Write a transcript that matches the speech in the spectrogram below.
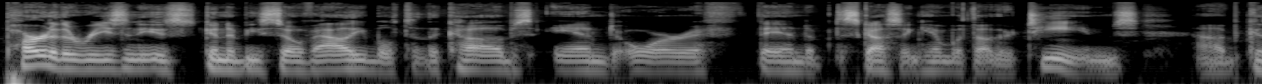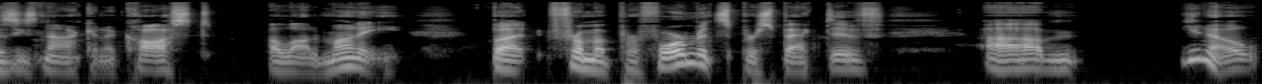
part of the reason he's going to be so valuable to the Cubs and or if they end up discussing him with other teams uh, because he's not going to cost a lot of money. But from a performance perspective, um, you know,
